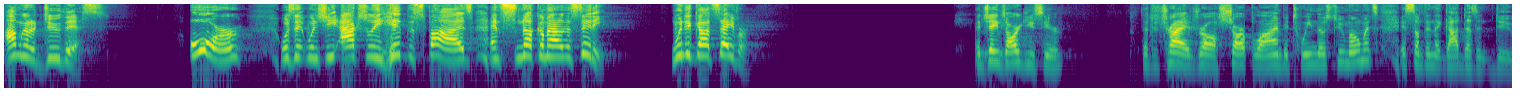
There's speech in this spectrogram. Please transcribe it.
I'm going to do this? Or was it when she actually hid the spies and snuck them out of the city? When did God save her? And James argues here that to try to draw a sharp line between those two moments is something that God doesn't do.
